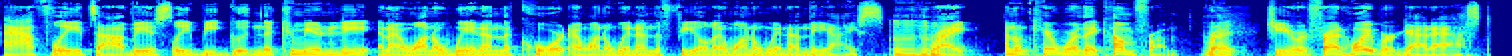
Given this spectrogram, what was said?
athletes, obviously, be good in the community, and I want to win on the court. I want to win on the field. I want to win on the ice. Mm-hmm. Right? I don't care where they come from. Right. Did you hear what Fred Hoiberg got asked?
